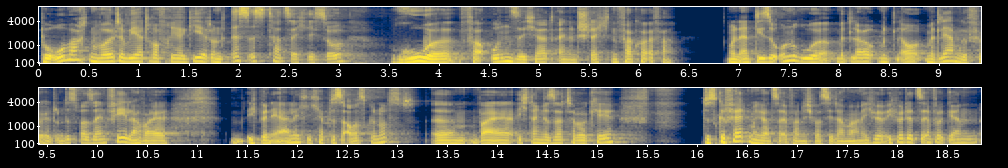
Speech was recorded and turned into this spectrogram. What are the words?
beobachten wollte, wie er darauf reagiert. Und es ist tatsächlich so, Ruhe verunsichert einen schlechten Verkäufer. Und er hat diese Unruhe mit, mit, mit Lärm gefüllt. Und das war sein Fehler, weil ich bin ehrlich, ich habe das ausgenutzt, ähm, weil ich dann gesagt habe, okay, das gefällt mir ganz einfach nicht, was sie da machen. Ich, ich würde jetzt einfach gern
